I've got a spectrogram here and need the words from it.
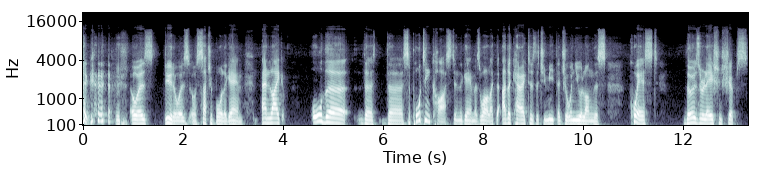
Like it was, dude, it was it was such a baller game, and like all the the the supporting cast in the game as well, like the other characters that you meet that join you along this quest, those relationships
